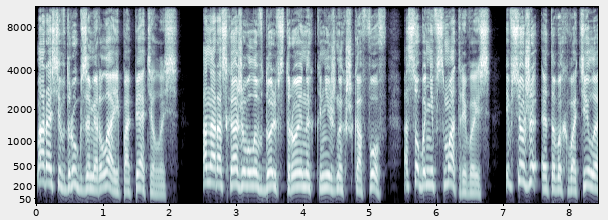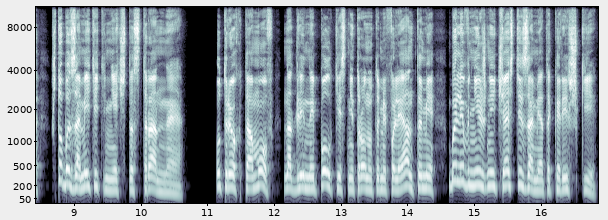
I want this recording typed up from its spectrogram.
Мараси вдруг замерла и попятилась. Она расхаживала вдоль встроенных книжных шкафов, особо не всматриваясь, и все же этого хватило, чтобы заметить нечто странное. У трех томов на длинной полке с нетронутыми фолиантами были в нижней части замяты корешки.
